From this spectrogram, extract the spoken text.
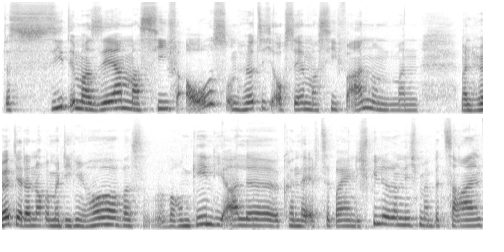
das sieht immer sehr massiv aus und hört sich auch sehr massiv an. Und man, man hört ja dann auch immer die, oh, was, warum gehen die alle? Können der FC Bayern die Spielerinnen nicht mehr bezahlen?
